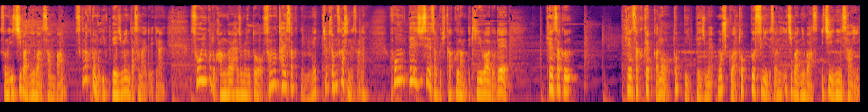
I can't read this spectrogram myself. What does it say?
その1番、2番、3番、少なくとも1ページ目に出さないといけない。そういうことを考え始めると、その対策ってめっちゃくちゃ難しいんですよね。ホームページ制作比較なんてキーワードで、検索、検索結果のトップ1ページ目、もしくはトップ3ですよね。1番、2番、1位、2位、3位、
